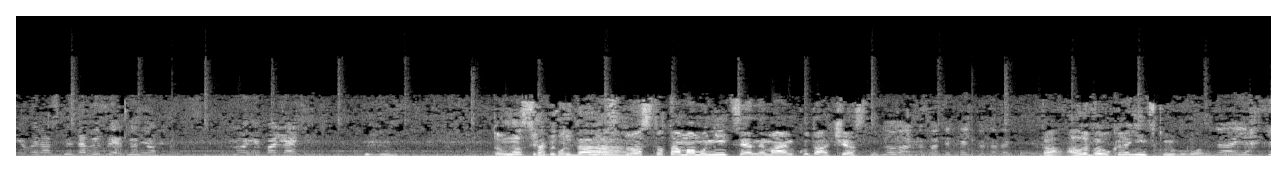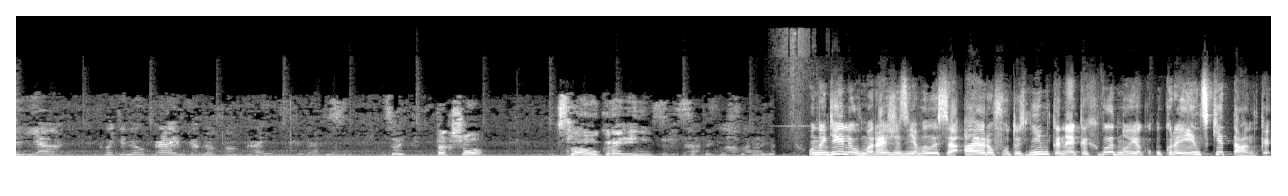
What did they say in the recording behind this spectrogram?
ні, ви нас не довезете, а то ноги болять. То в нас якби тут... У нас просто там амуніція, не маємо куди, чесно. Ну ладно, потихеньку тоді підемо. Так, але ви українською говорите. Да, я, я хоч і не українка, але по-українськи, да. Це так що. Слава Україні! У неділю в мережі з'явилися аерофотознімки, на яких видно, як українські танки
